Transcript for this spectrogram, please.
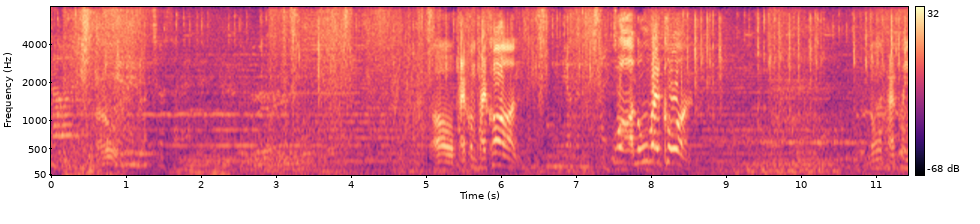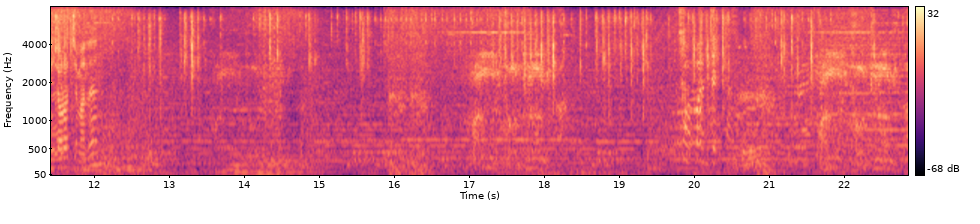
나 어우. 기회를 놓쳐서는 어우 발컨 발컨! 운명은 우와 너무 발컨 너무 발컨이 쩔었지만은. 첫 번째 타 광물이 더 필요합니다.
